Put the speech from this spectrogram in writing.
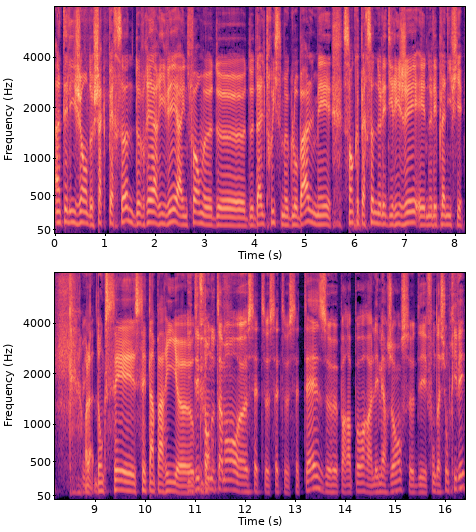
intelligent de chaque personne devrait arriver à une forme de d'altruisme global, mais sans que personne ne les dirigeait et ne les planifiait. Voilà, donc c'est un pari. Euh, Il défend notamment cette, cette, cette thèse par rapport à l'émergence des fondations privées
